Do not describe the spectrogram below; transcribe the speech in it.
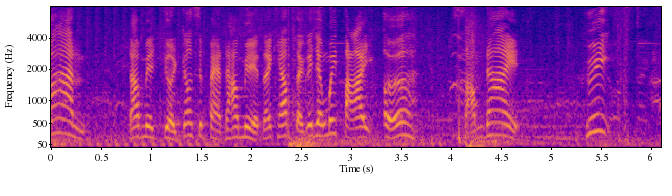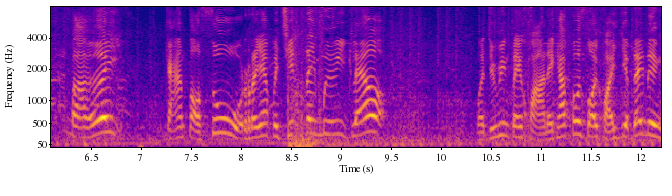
บ้าน ดาเมจเกิด 98 ดาเมจนะครับ แต่ก็ยังไม่ตาย เออซ้ำได้ เฮ้ยมาเอ้ย การต่อสู้ระยะประชิดในเมืองอีกแล้ว มันจะวิ่งไปขวานะครับ ก็ซอยขวาเหยียบได้หนึ่ง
